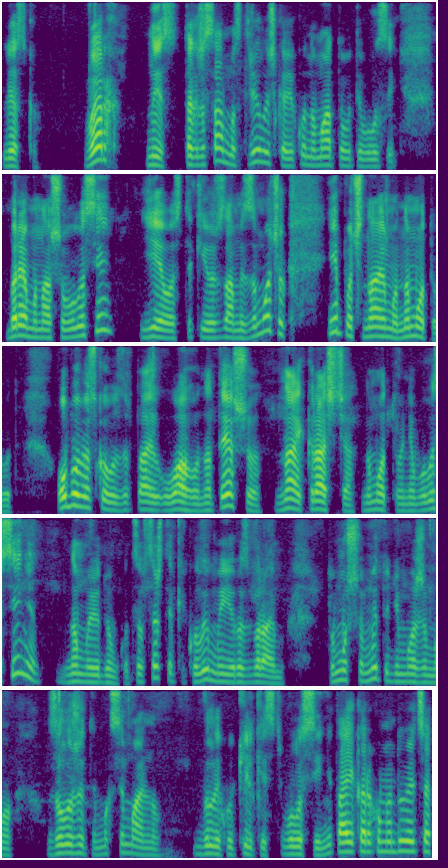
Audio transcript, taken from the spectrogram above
леску. Верх, низ. Так же само стрілочка, яку наматувати волосинь. Беремо нашу волосинь, є ось такий ось самий замочок, і починаємо намотувати. Обов'язково звертаю увагу на те, що найкраще намотування волосині, на мою думку, це все ж таки, коли ми її розбираємо. Тому що ми тоді можемо заложити максимальну велику кількість волосині, та яка рекомендується,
